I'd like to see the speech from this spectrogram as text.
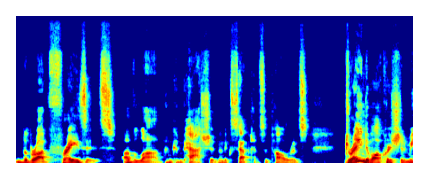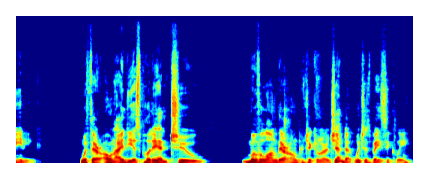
the broad phrases of love and compassion and acceptance and tolerance, drained of all Christian meaning, with their own ideas put in to move along their own particular agenda, which is basically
